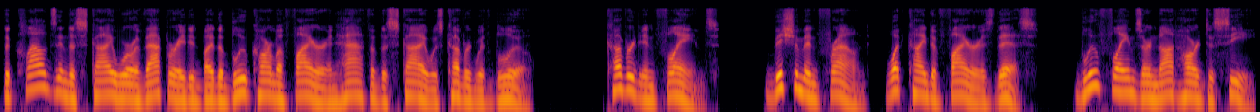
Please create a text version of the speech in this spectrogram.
The clouds in the sky were evaporated by the blue karma fire and half of the sky was covered with blue. Covered in flames. Bishaman frowned, what kind of fire is this? Blue flames are not hard to see,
